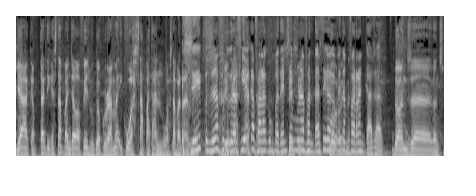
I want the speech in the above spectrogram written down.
ja ha captat i que està penjada al Facebook del programa i que ho està patant, ho està patant. Sí, eh? doncs és una fotografia que fa la competència Sí, amb una sí. fantàstica que ha fet en Correcte. Ferran Casas. Doncs, eh, doncs,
